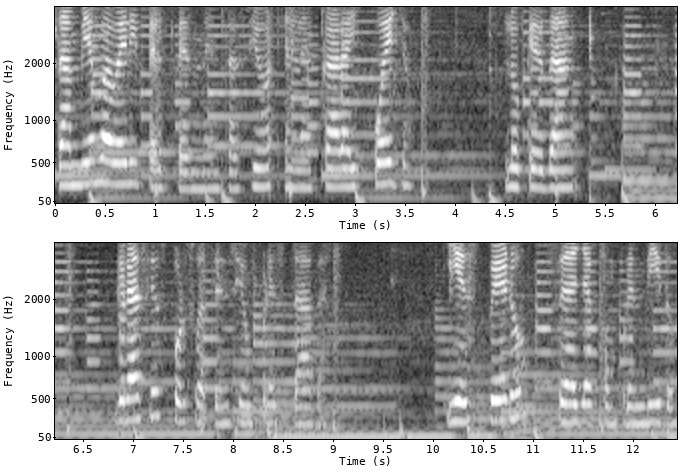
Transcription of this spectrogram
También va a haber hiperpigmentación en la cara y cuello, lo que dan gracias por su atención prestada. Y espero se haya comprendido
